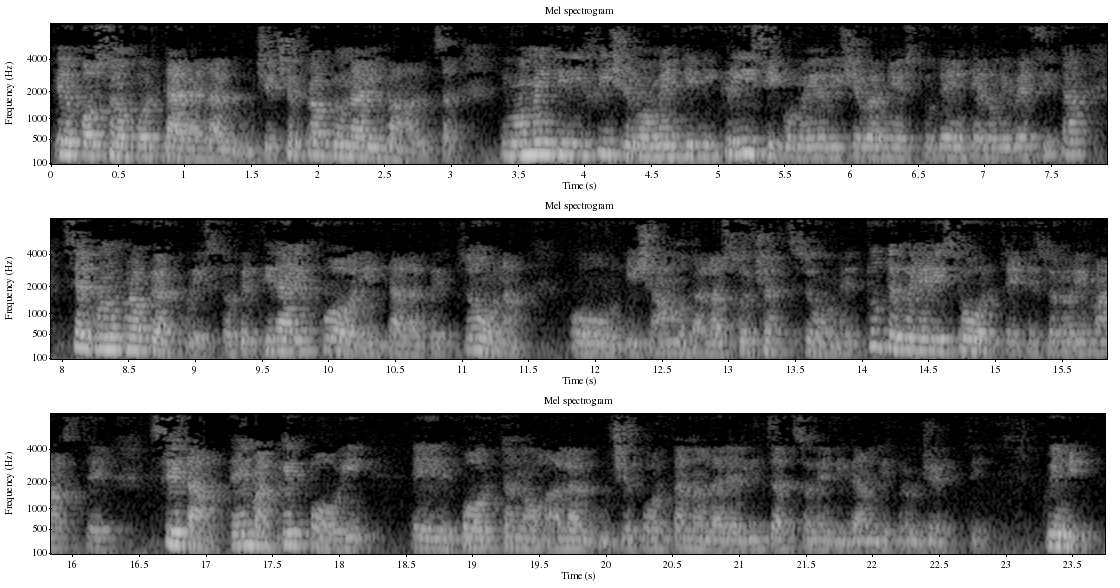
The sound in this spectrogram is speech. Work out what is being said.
che lo possono portare alla luce, c'è proprio una rivalsa. I momenti difficili, i momenti di crisi, come io dicevo ai miei studenti all'università, servono proprio a questo, per tirare fuori dalla persona o diciamo dall'associazione tutte quelle risorse che sono rimaste sedate ma che poi eh, portano alla luce, portano alla realizzazione di grandi progetti. Quindi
